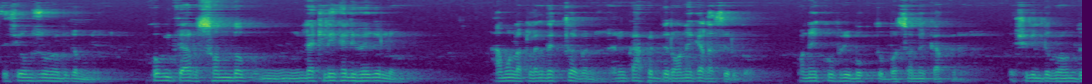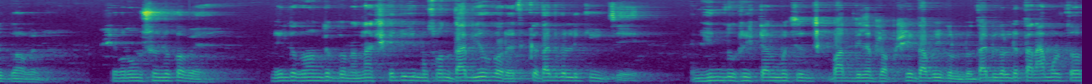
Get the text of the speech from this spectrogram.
তো সে অনুসরণ হবে কেমনি? কবিতার ছন্দ লেখলি খালি হয়ে গেল। আমল আখলাখ দেখতে হবে না। এরকম কাফেরদের অনেক আর আছে এরকম। অনেক কুফরি বক্তব্য আছে, অনেক কাফের সেগুলি তো গ্রহণযোগ্য হবে না। সেগুলো অনুসরণ কবে নীল তো গ্রহণযোগ্য না। না, সে যদি মুসলমান দাবিও করে দাবি করলে কী হচ্ছে হিন্দু, খ্রিস্টান মুসলিম বাদ দিলাম সব। সে দাবি করল। দাবি করলে তার আমল তো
